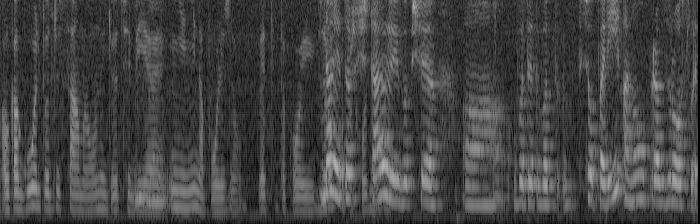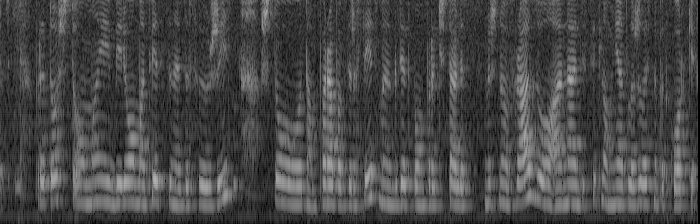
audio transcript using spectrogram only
алкоголь тот же самый, он идет тебе mm-hmm. не, не на пользу. Это такой взрослый Да, я тоже считаю, и вообще вот это вот все пари, оно про взрослость, про то, что мы берем ответственность за свою жизнь, что там пора повзрослеть. Мы где-то, по-моему, прочитали смешную фразу, она действительно у меня отложилась на подкорке,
